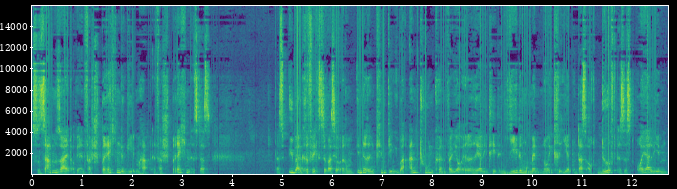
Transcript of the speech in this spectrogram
zusammen seid, ob ihr ein Versprechen gegeben habt. Ein Versprechen ist das, das Übergriffigste, was ihr eurem inneren Kind gegenüber antun könnt, weil ihr eure Realität in jedem Moment neu kreiert und das auch dürft. Es ist euer Leben.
